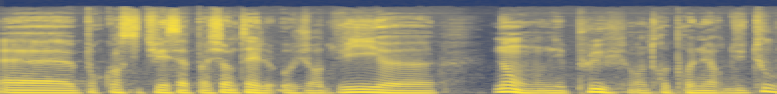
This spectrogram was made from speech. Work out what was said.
euh, pour constituer sa patientèle. Aujourd'hui, euh, non, on n'est plus entrepreneur du tout.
